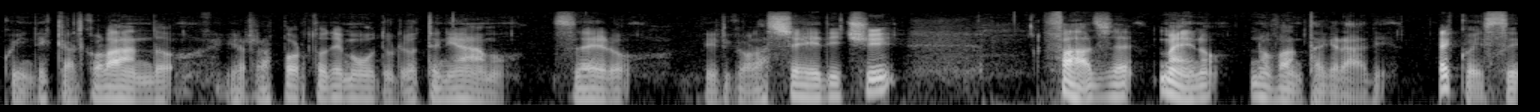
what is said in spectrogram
Quindi calcolando il rapporto dei moduli otteniamo 0,16 fase meno 90 gradi e questi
